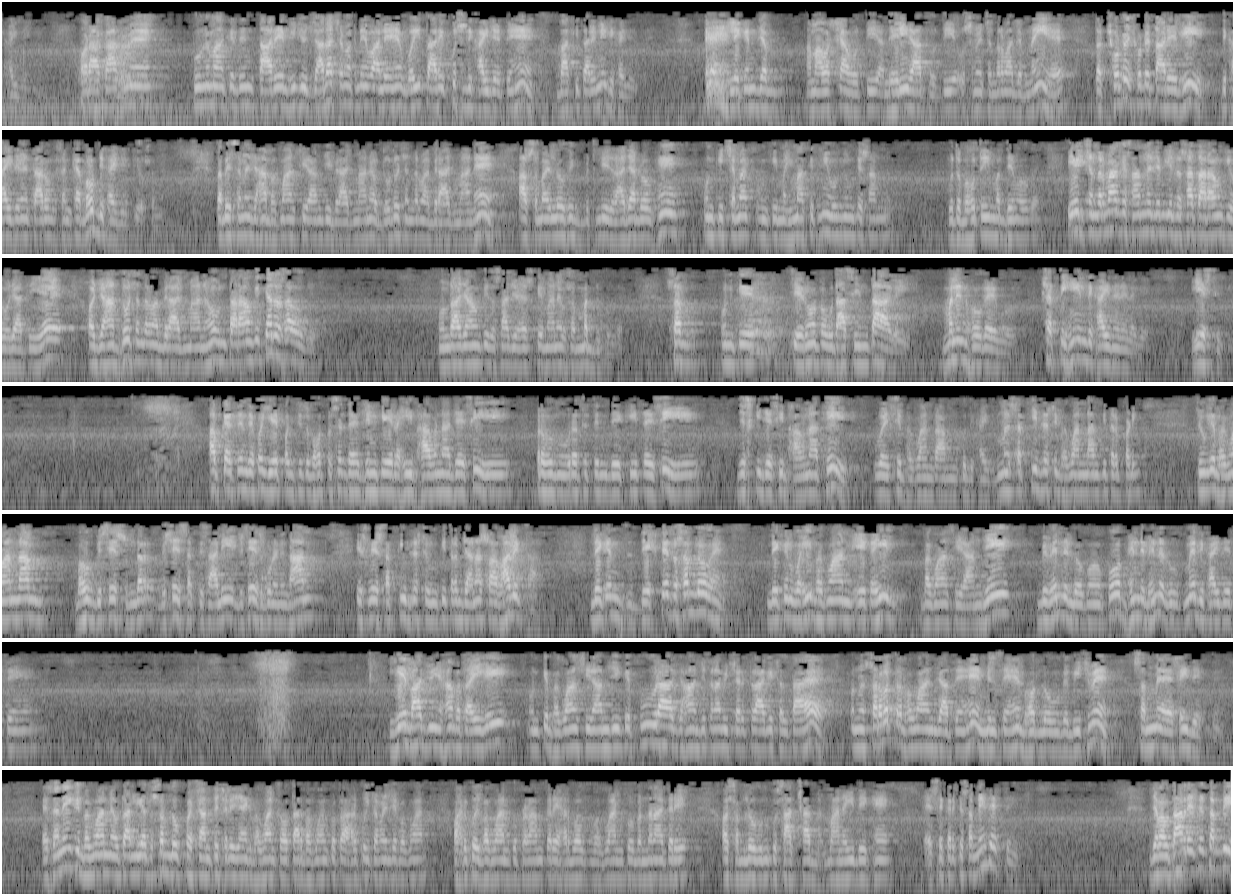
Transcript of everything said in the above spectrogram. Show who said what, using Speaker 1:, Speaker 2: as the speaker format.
Speaker 1: दिखाई देंगे। और आकाश में पूर्णिमा के दिन तारे भी जो ज़्यादा चमकने वाले हैं, वही तारे कुछ दिखाई देते हैं, बाकी तारे नहीं दिखाई देते। लेकिन जब अमावस्या होती है, अंधेरी रात होती है, उसमें चंद्रमा जब नहीं है, तब छोटे छोटे तारे भी दिखाई दे रहे तारों की संख्या बहुत दिखाई देती है उस समय। तब इस समय जहाँ भगवान श्री राम जी विराजमान है और दो दो चंद्रमा विराजमान है, आप समझ लो कि बितली राजा लोग हैं, उनकी चमक, उनकी महिमा कितनी होगी उनके सामने। वो तो बहुत ही मध्यम हो गए। एक चंद्रमा के सामने जब ये दशा ताराओं की हो जाती है, और जहाँ दो चंद्रमा विराजमान हो, उन ताराओं की क्या दशा होगी? उन राजाओं की दशा जो है उसके माने वो सब मध्य हो गए। सब उनके चेहरों पर उदासीनता आ गई। मलिन हो गए वो। शक्तिहीन दिखाई देने लगे। ये स्थिति। अब कहते हैं, देखो, ये पंक्ति तो बहुत प्रसिद्ध है। जिनके रही भावना जैसी, प्रभु मुहूर्त तिन देखी तैसी, जिसकी जैसी भावना थी वैसे भगवान राम को दिखाई मैंने सबकी दृष्टि भगवान राम की तरफ़ पड़ी। क्योंकि भगवान राम बहुत विशेष सुंदर, विशेष शक्तिशाली, विशेष गुण निधान इसलिए सबकी दृष्टि उनकी तरफ़ जाना स्वाभाविक था। लेकिन देखते तो सब लोग हैं, लेकिन वही भगवान एक ही भगवान श्री राम जी विभिन्न लोगों को भिन्न भिन्न रूप में दिखाई देते हैं। ये बात जो यहाँ बताई गई उनके भगवान श्री राम जी के पूरा जहाँ जितना भी चरित्र आगे चलता है, उनमें सर्वत्र भगवान जाते हैं, मिलते हैं बहुत लोगों के बीच में, सब में ऐसे ही देखते हैं। ऐसा नहीं कि भगवान ने उतार लिया तो सब लोग पहचानते चले जाएँ कि भगवान का अवतार भगवान को तो हर कोई समझ ले भगवान, और हर कोई भगवान को प्रणाम करे, हर भगवान को वंदना करे, और सब लोग उनको साक्षात भगवान ही देखें। ऐसे करके सब नहीं देखते जब अवतार लेते तब भी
